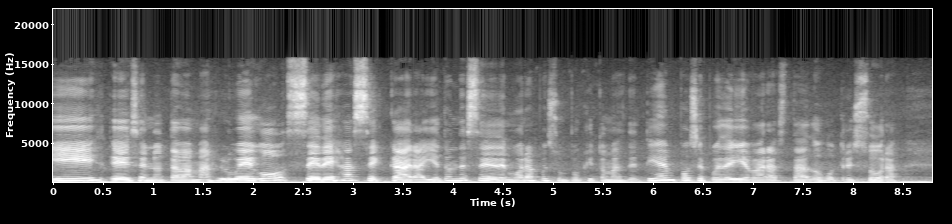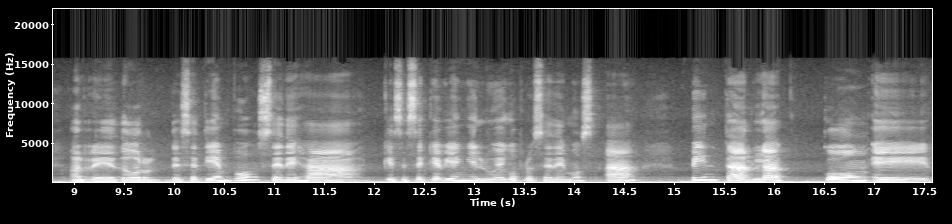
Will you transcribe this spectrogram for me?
y eh, se notaba más. Luego se deja secar, ahí es donde se demora pues un poquito más de tiempo, se puede llevar hasta dos o tres horas. Alrededor de ese tiempo se deja que se seque bien y luego procedemos a pintarla con eh,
